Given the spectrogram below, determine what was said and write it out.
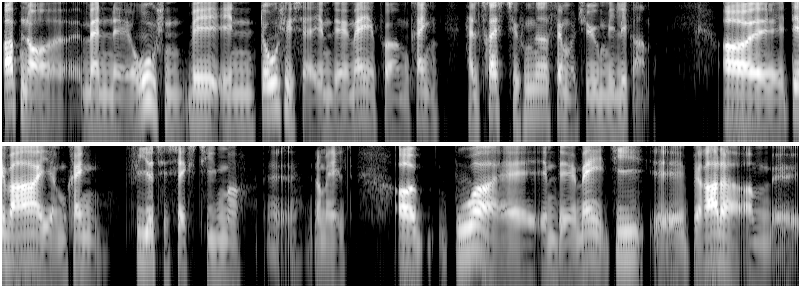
opnår man øh, rusen ved en dosis af MDMA på omkring 50-125 mg. Og øh, det varer i omkring 4-6 timer øh, normalt. Og brugere af MDMA, de øh, beretter om øh,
